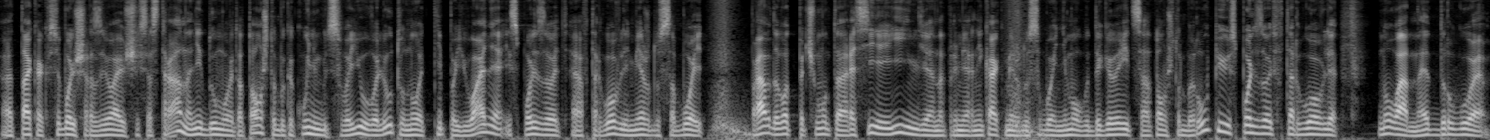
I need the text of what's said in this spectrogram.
э, так как все больше развивающихся стран, они думают о том, чтобы какую-нибудь свою валюту, ну, типа юаня, использовать э, в торговле между собой. Правда, вот почему-то Россия и Индия, например, никак между собой не могут договориться о том, чтобы рупию использовать в торговле, ну ладно, это другое.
